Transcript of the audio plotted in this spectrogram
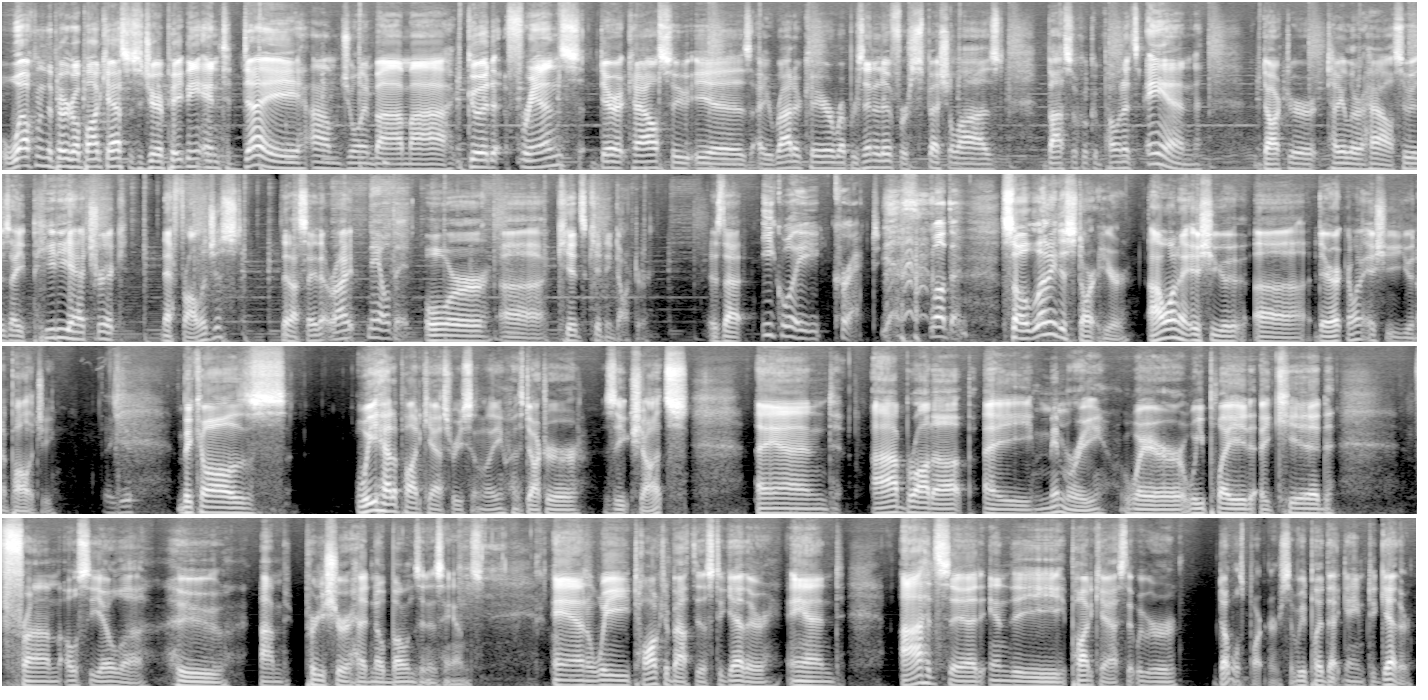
Welcome to the Paragould Podcast. This is Jared Pickney, and today I'm joined by my good friends, Derek House, who is a rider care representative for Specialized Bicycle Components, and Dr. Taylor House, who is a pediatric nephrologist. Did I say that right? Nailed it. Or uh, kids kidney doctor. Is that Equally correct. Yes. Well done. so? Let me just start here. I want to issue, uh, Derek. I want to issue you an apology. Thank you. Because we had a podcast recently with Dr. Zeke Schatz, and I brought up a memory where we played a kid from Osceola who I'm pretty sure had no bones in his hands. And we talked about this together. And I had said in the podcast that we were doubles partners and we played that game together.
